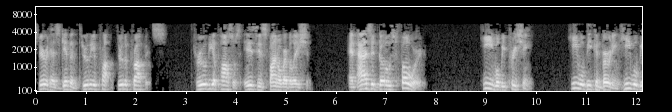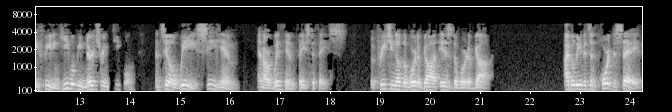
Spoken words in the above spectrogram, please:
Spirit has given through the, through the prophets, through the apostles is his final revelation. And as it goes forward, he will be preaching. He will be converting. He will be feeding. He will be nurturing people until we see him and are with him face to face. The preaching of the Word of God is the Word of God. I believe it's important to say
